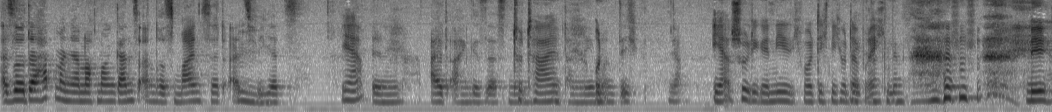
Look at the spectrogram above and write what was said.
also da hat man ja nochmal ein ganz anderes Mindset als mhm. wir jetzt ja. in alteingesessenen Total. Unternehmen. Und, Und ich, ja. Ja, entschuldige, nee, ich wollte dich nicht unterbrechen. nee.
